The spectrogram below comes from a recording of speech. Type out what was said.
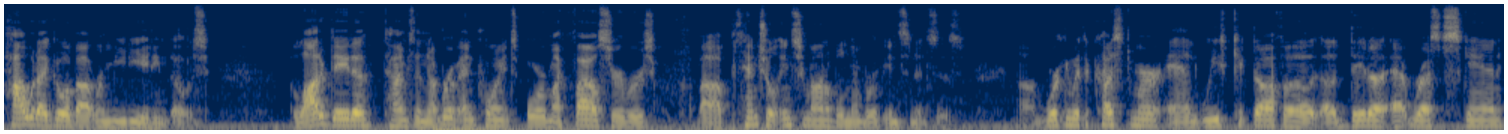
How would I go about remediating those? A lot of data times the number of endpoints or my file servers, uh, potential insurmountable number of incidences um, working with a customer and we kicked off a, a, data at rest scan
